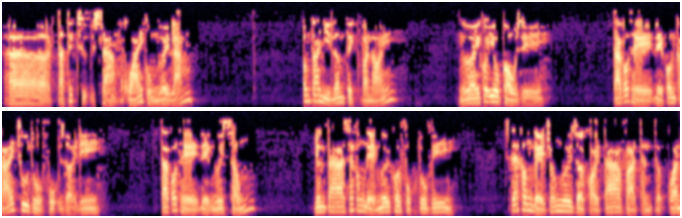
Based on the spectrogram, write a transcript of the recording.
À, ta thích sự sảng khoái của người lắm. Ông ta nhìn Lâm Tịch và nói, Người có yêu cầu gì? Ta có thể để con cái chu thủ phụ rời đi. Ta có thể để ngươi sống. Nhưng ta sẽ không để ngươi khôi phục tu vi. Sẽ không để cho ngươi rời khỏi ta và thần tượng quân.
